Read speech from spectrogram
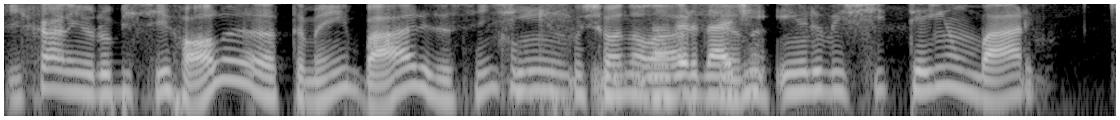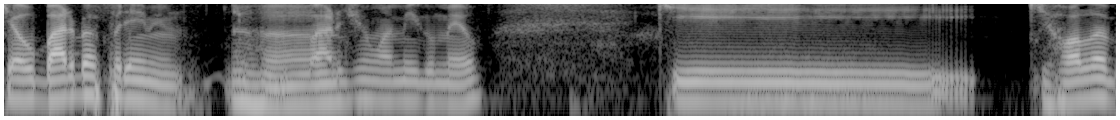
E, cara, em Urubici rola também bares, assim? Como que funciona na lá? a verdade, em Urubici tem um bar que é o Barba Premium. Aham. Um bar de um amigo meu que que rola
